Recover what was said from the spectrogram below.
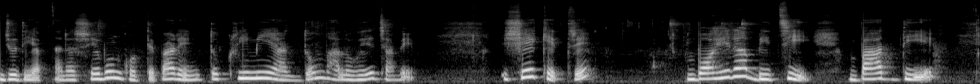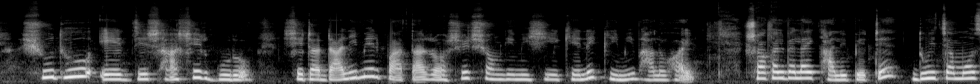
যদি আপনারা সেবন করতে পারেন, তো কৃমি একদম ভালো হয়ে যাবে। সেক্ষেত্রে বহেরা বিচি বাদ দিয়ে শুধু এর যে শ্বাসের গুঁড়ো, সেটা ডালিমের পাতার রসের সঙ্গে মিশিয়ে খেলে কৃমি ভালো হয়। সকালবেলায় খালি পেটে দুই চামচ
